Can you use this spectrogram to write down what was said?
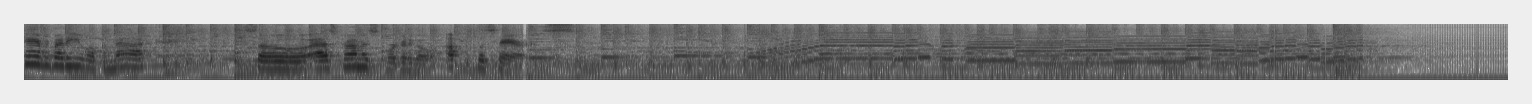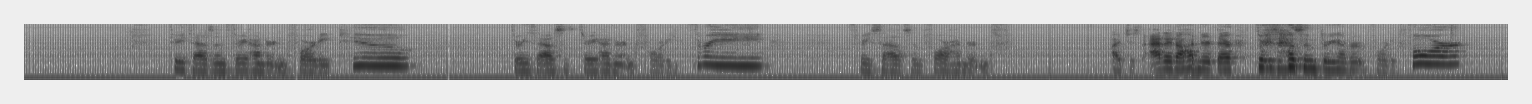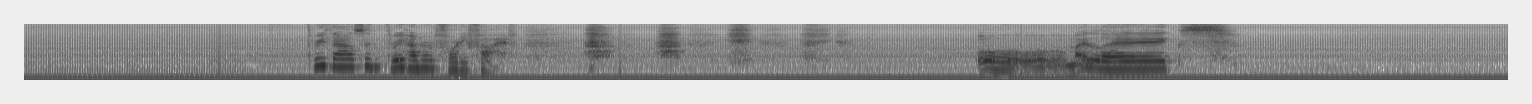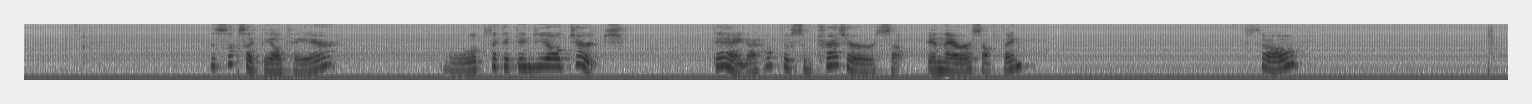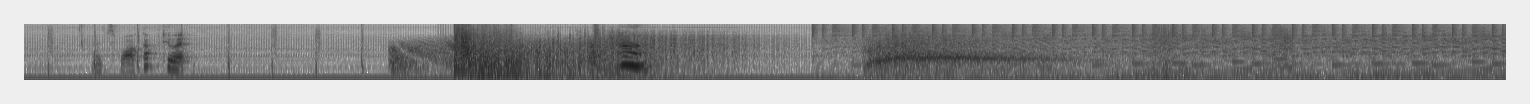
Hey everybody, welcome back. So, as promised, we're gonna go up the stairs. Three thousand three hundred and forty-two, three thousand three hundred and forty-three, three thousand four hundred and. I just added a hundred there. Three thousand three hundred forty-four. 3,345. Oh, my legs. This looks like the Altair. Looks like a dingy old church. Dang, I hope there's some treasure so in there or something. So, let's walk up to it. Hmm.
